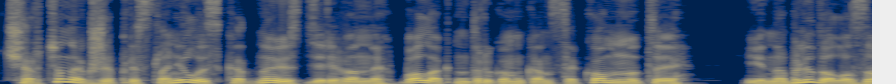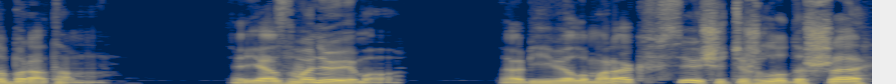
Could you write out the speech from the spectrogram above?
Чертёнок же прислонилась к одной из деревянных балок на другом конце комнаты, и наблюдала за братом. «Я звоню ему», — объявил Марак, все еще тяжело дыша.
